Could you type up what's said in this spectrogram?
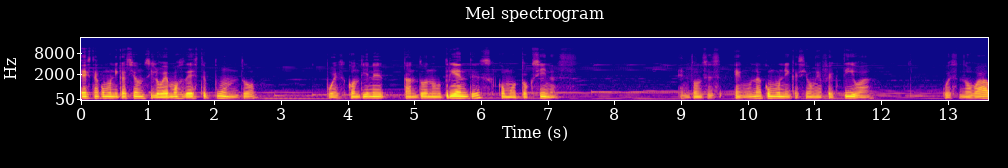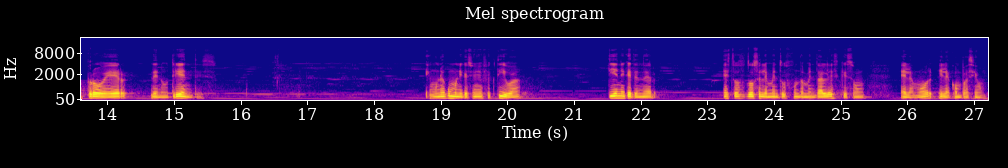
esta comunicación, si lo vemos de este punto, pues contiene tanto nutrientes como toxinas. Entonces, en una comunicación efectiva, pues nos va a proveer de nutrientes. En una comunicación efectiva, tiene que tener estos dos elementos fundamentales que son el amor y la compasión.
